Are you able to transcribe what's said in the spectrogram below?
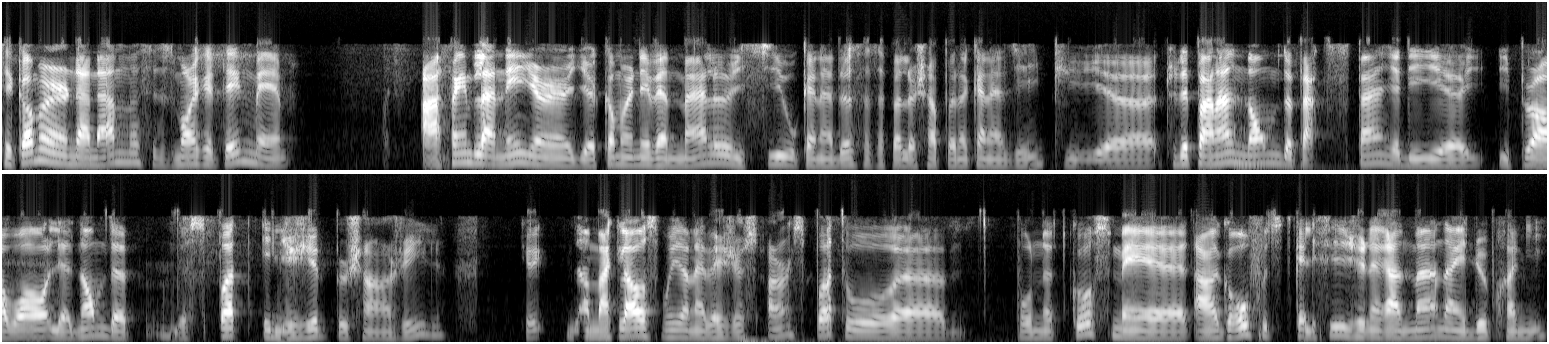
c'est comme un anan, c'est du marketing, mais à la fin de l'année, il y, a un- il y a comme un événement là, ici au Canada, ça s'appelle le championnat canadien. Puis euh, tout dépendant du nombre de participants, il y a des, euh, il peut avoir le nombre de, de spots éligibles peut changer. là. Dans ma classe, moi, il y en avait juste un spot au, euh, pour notre course, mais en gros, faut que tu te qualifies généralement dans les deux premiers.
